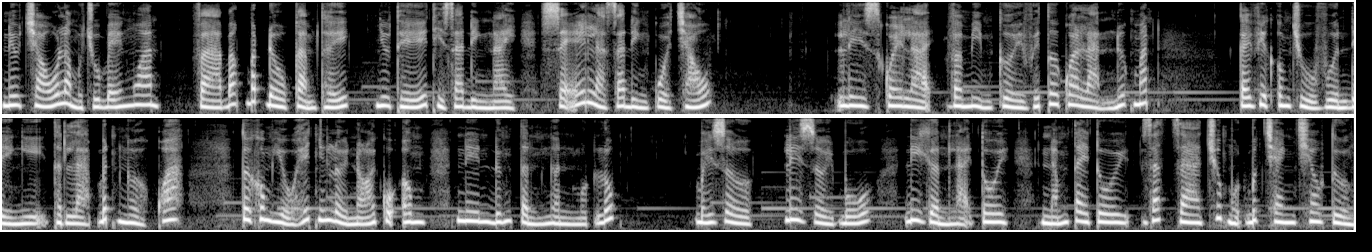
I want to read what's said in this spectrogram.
nếu cháu là một chú bé ngoan và bác bắt đầu cảm thấy như thế thì gia đình này sẽ là gia đình của cháu. Liz quay lại và mỉm cười với tôi qua làn nước mắt. Cái việc ông chủ vườn đề nghị thật là bất ngờ quá. Tôi không hiểu hết những lời nói của ông nên đứng tần ngần một lúc. Bấy giờ, Ly rời bố, đi gần lại tôi, nắm tay tôi dắt ra trước một bức tranh treo tường.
